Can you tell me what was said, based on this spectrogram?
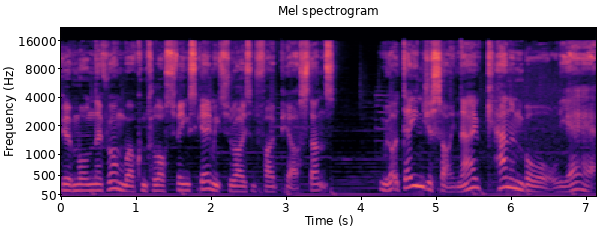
Good morning everyone, welcome to Lost Phoenix Gaming to Horizon 5 PR stunts. We've got a danger sign now, Cannonball, yeah.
